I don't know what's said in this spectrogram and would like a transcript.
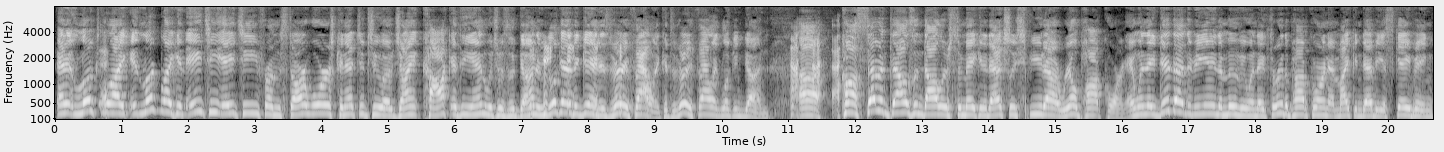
and it looked like it looked like an AT-AT from Star Wars connected to a giant cock at the end, which was the gun. If you look at it again, it's very phallic. It's a very phallic looking gun. Uh, cost seven thousand dollars to make, and it actually spewed out real popcorn. And when they did that at the beginning of the movie, when they threw the popcorn at Mike and Debbie escaping,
